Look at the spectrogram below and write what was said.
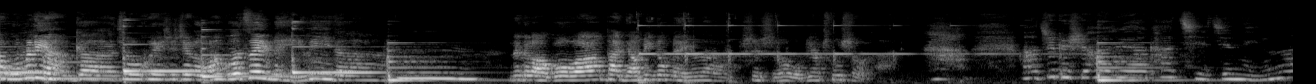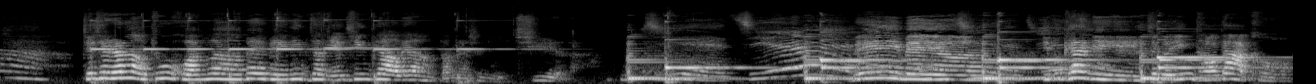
样啊。这样我们两个就会是这个王国最美丽的了。嗯那个老国王半条命都没了，是时候我们要出手了。啊啊，这个时候就要靠姐姐您了。姐姐人老珠黄了，妹妹你比较年轻漂亮，当然是你去了。姐姐，妹妹呀、你不看你这个樱桃大口，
